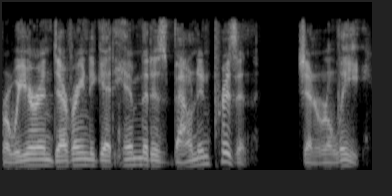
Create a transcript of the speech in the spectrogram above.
for we are endeavoring to get him that is bound in prison, General Lee.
